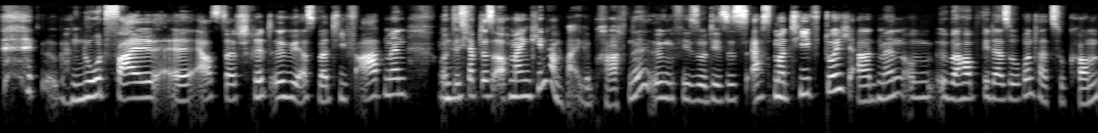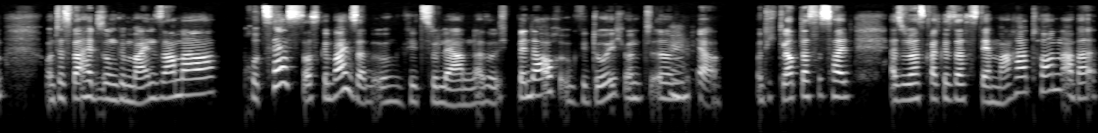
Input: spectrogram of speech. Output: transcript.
Notfall, äh, erster Schritt, irgendwie erstmal tief atmen. Und mhm. ich habe das auch meinen Kindern beigebracht, ne? Irgendwie so dieses erstmal tief durchatmen, um überhaupt wieder so runterzukommen. Und das war halt so ein gemeinsamer Prozess, das gemeinsam irgendwie zu lernen. Also ich bin da auch irgendwie durch und ähm, mhm. ja. Und ich glaube, das ist halt, also du hast gerade gesagt, es ist der Marathon, aber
